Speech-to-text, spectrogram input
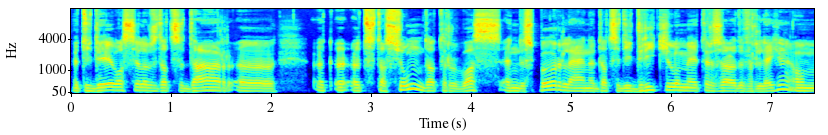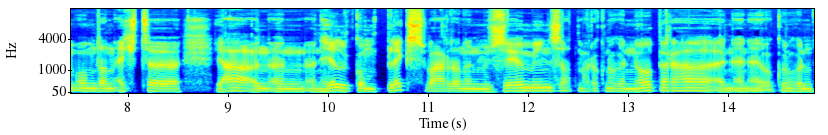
Het idee was zelfs dat ze daar het, het, station dat er was en de spoorlijnen, dat ze die drie kilometer zouden verleggen om, om dan echt ja, een, een, een heel complex waar dan een museum in zat, maar ook nog een opera en, en ook nog een,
